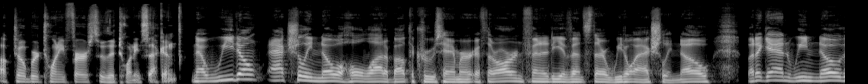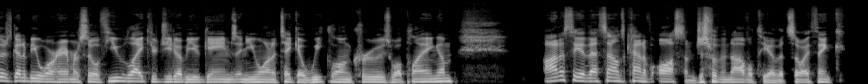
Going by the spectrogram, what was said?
October 21st through the 22nd. Now, we don't actually know a whole lot about the Cruise Hammer. If there are Infinity events there, we don't actually know. But again, we know there's going to be Warhammer. So if you like your GW games and you want to take a week long cruise while playing them, honestly, that sounds kind of awesome just for the novelty of it. So I think,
